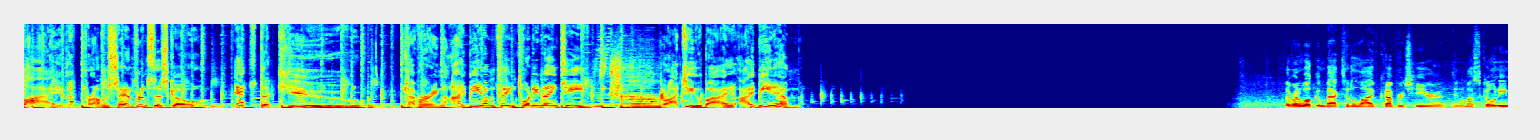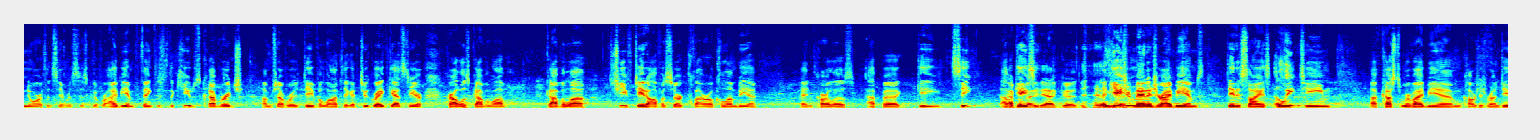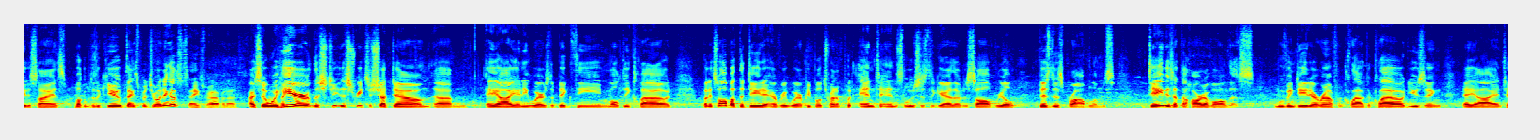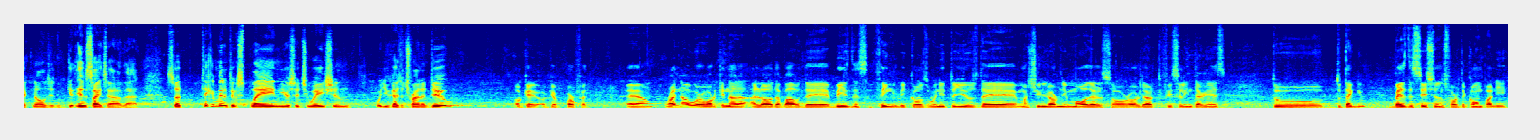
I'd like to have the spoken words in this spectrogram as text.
Live from San Francisco, it's theCUBE. Covering IBM Think 2019. Brought to you by IBM. Everyone, welcome back to the live coverage here in Moscone North in San Francisco for IBM Think. This is theCUBE's coverage. I'm John Furrier, Dave Vellante. Got two great guests here. Carlos Gavila, Gavila Chief Data Officer, Claro Colombia, and Carlos Appugliese? Appugliese, yeah, good. Engagement. Manager, IBM's Data Science Elite Team, uh, customer of IBM, conversation around data science. Welcome to theCUBE, thanks for joining us. Thanks for having us. All right, so we're Think here, the, the, streets are shut down, um, AI anywhere is a big theme, multi-cloud, but it's all about the data everywhere. People are trying to put end-to-end -end solutions together to solve real business problems. Data is at the heart of all this moving data around from cloud to cloud, using AI and technology to get insights out of that. So take a minute to explain your situation, what you guys are trying to do. Okay, okay, perfect. Um, right now we're working a, a, lot about the business thing because we need to use the machine learning models or the artificial intelligence to, to take best decisions for the company.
